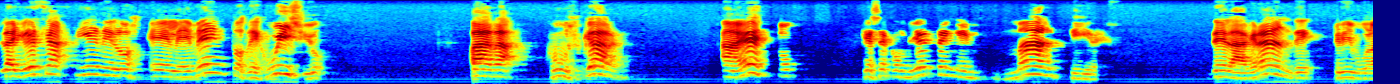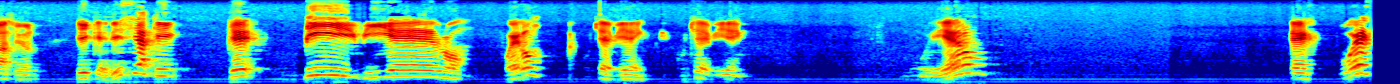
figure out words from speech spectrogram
la iglesia tiene los elementos de juicio para juzgar a estos que se convierten en mártires de la grande tribulación y que dice aquí que vivieron, fueron, escuche bien, escuche bien, murieron después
